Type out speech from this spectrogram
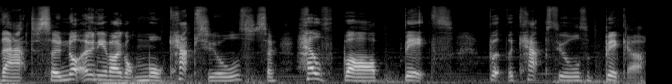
that. So not only have I got more capsules, so health bar bits, but the capsules are bigger.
